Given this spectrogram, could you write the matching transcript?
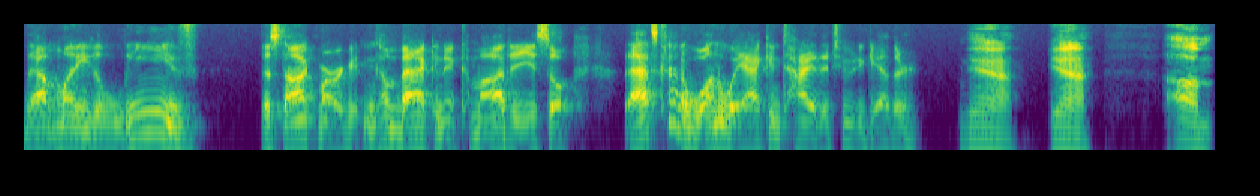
that money to leave the stock market and come back into commodities. So that's kind of one way I can tie the two together. Yeah, yeah. Um,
